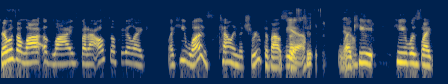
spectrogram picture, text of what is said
There was a lot of lies, but I also feel like like he was telling the truth about stuff Yeah. too. Yeah. Like he he was like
